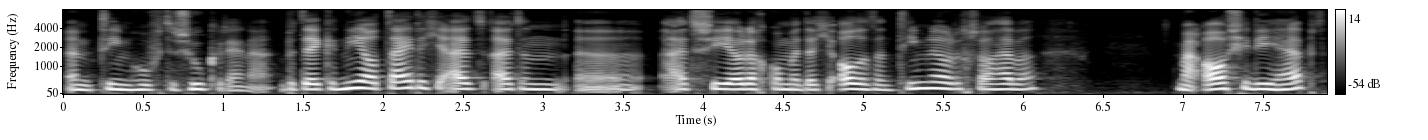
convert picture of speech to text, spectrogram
een team hoeft te zoeken daarna. Betekent niet altijd dat je uit, uit een uh, uit CEO-dag komt met dat je altijd een team nodig zou hebben. Maar als je die hebt,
